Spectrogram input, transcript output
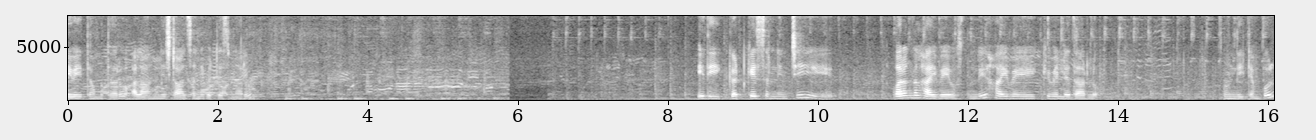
ఏవైతే అమ్ముతారో అలా అన్ని స్టాల్స్ అన్ని పెట్టేస్తున్నారు. ఇది గట్కేసర్ నుంచి వరంగల్ హైవే వస్తుంది. హైవేకి వెళ్ళే దారిలో ఉంది ఈ టెంపుల్.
